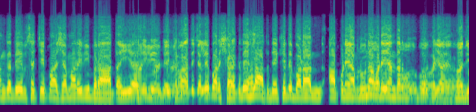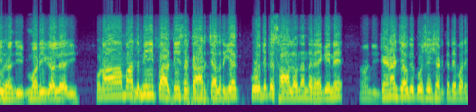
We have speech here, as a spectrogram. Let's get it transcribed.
ਅੰਗਦ ਦੇਵ ਸੱਚੇ ਪਾਤਸ਼ਾਹ ਮਹਾਰਾਜ ਦੀ ਬਰਾਤ ਆਈ ਆ ਅਸੀਂ ਵੀ ਦੇਖਣ ਵਾਸਤੇ ਚੱਲੇ ਪਰ ਸੜਕ ਦੇ ਹਾਲਾਤ ਦੇਖੇ ਤੇ ਬੜਾ ਆਪਣੇ ਆਪ ਨੂੰ ਨਾ ਬੜੇ ਅੰਦਰ ਦੁੱਖ ਜਿਹਾ ਆਇਆ ਹਾਂਜੀ ਹਾਂਜੀ ਮਾੜੀ ਗੱਲ ਹੈ ਜੀ। ਹੁਣ ਆਮ ਆਦਮੀ ਦੀ ਪਾਰਟੀ ਸਰਕਾਰ ਚੱਲ ਰਹੀ ਹੈ ਕੁਝ ਕੁ ਸਾਲ ਉਹਨਾਂ ਦੇ ਰਹਿ ਗਏ ਨੇ। ਹਾਂਜੀ। ਕਹਿਣਾ ਚਾਹੋਗੇ ਕੁਛ ਇਸ ਸੜਕ ਦੇ ਬਾਰੇ?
